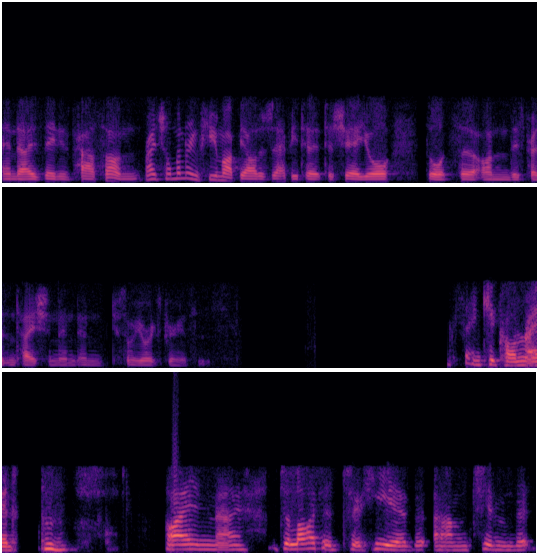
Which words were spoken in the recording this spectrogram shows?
and uh, is needing to pass on, Rachel, I'm wondering if you might be able to happy to, to share your thoughts uh, on this presentation and, and some of your experiences. Thank you, Conrad. I'm uh, delighted to hear that, um, Tim, that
